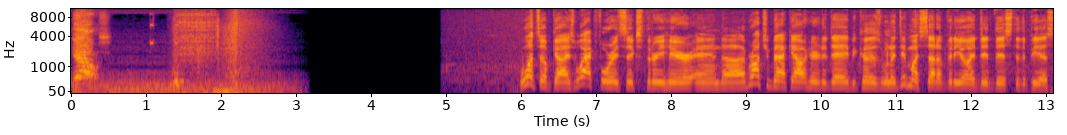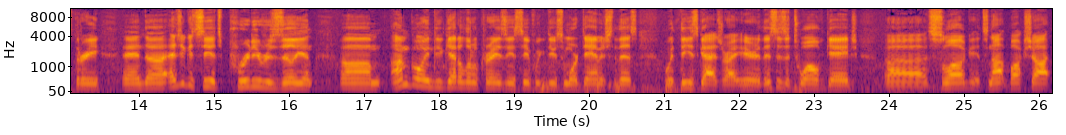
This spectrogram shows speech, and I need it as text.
Yells. What's up guys, Wak4863 here and uh, I brought you back out here today because when I did my setup video I did this to the PS3 and uh, as you can see it's pretty resilient. Um, I'm going to get a little crazy and see if we can do some more damage to this with these guys right here. This is a 12 gauge uh, slug, it's not buckshot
